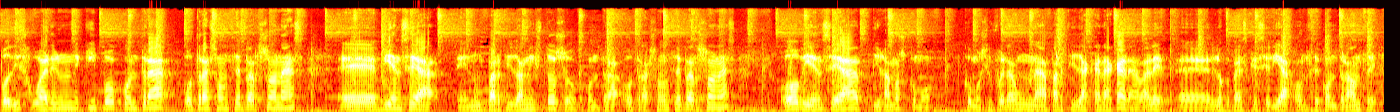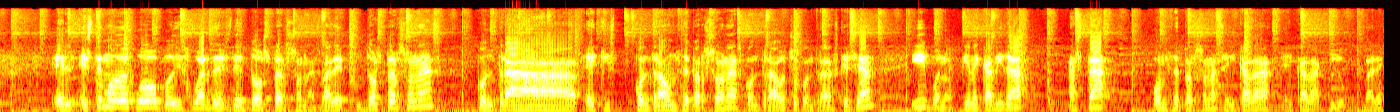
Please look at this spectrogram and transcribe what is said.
podéis jugar en un equipo contra otras 11 personas, eh, bien sea en un partido amistoso contra otras 11 personas, o bien sea, digamos, como, como si fuera una partida cara a cara, ¿vale? Eh, lo que pasa es que sería 11 contra 11. El, este modo de juego podéis jugar desde dos personas, ¿vale? Dos personas contra X, contra 11 personas, contra 8, contra las que sean. Y bueno, tiene cabida hasta 11 personas en cada, en cada club, ¿vale?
